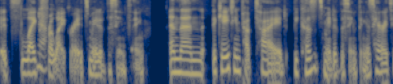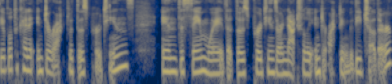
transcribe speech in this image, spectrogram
it's like yeah. for like, right? It's made of the same thing. And then the K18 peptide, because it's made of the same thing as hair, it's able to kind of interact with those proteins in the same way that those proteins are naturally interacting with each other.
